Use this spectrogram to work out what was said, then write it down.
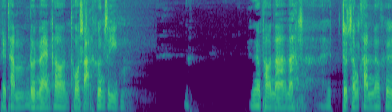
ไปทำรุนแรงเข้าโทสะขึ้นซะอีกเรื่องภาวนานะ จุดสำคัญก็คือ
